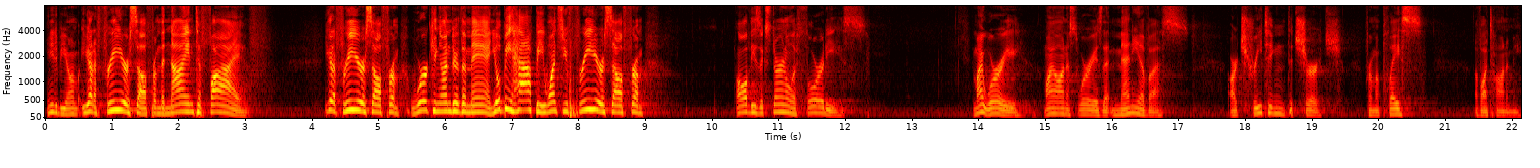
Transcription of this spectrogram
You need to be your own, you got to free yourself from the nine to five. You got to free yourself from working under the man. You'll be happy once you free yourself from all these external authorities. My worry, my honest worry, is that many of us are treating the church from a place of autonomy.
